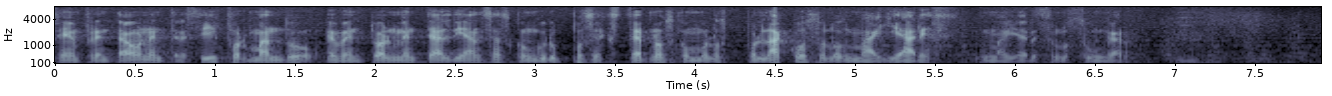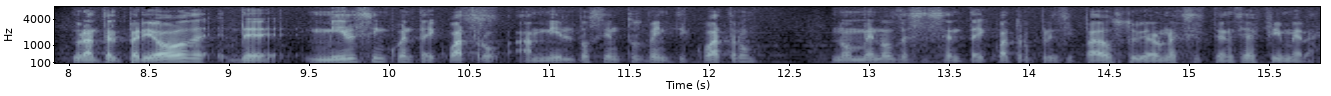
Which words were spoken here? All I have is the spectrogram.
se enfrentaron entre sí, formando eventualmente alianzas con grupos externos como los polacos o los magiares. Los magiares son los húngaros. Durante el periodo de, de 1054 a 1224, no menos de 64 principados tuvieron una existencia efímera.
